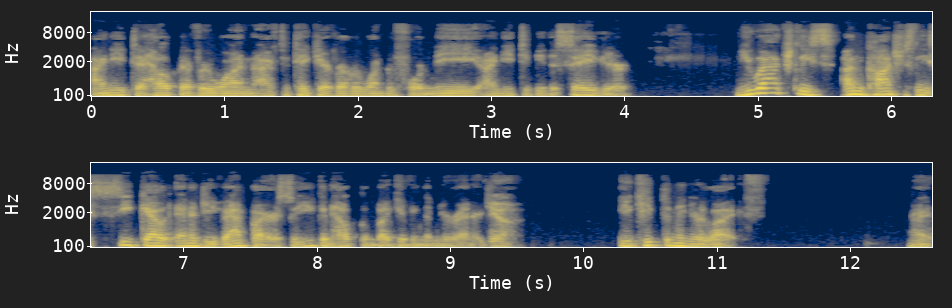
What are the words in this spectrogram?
i need to help everyone. I have to take care of everyone before me. I need to be the savior you actually unconsciously seek out energy vampires so you can help them by giving them your energy. Yeah. you keep them in your life right?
